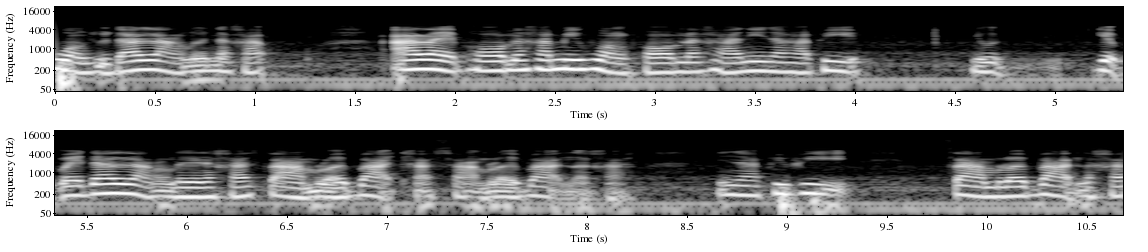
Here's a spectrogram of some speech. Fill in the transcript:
ห่วงอยู่ด้านหลังด้วยนะคะอะไรพร้อมนะคะ มีห่วงพร้อมนะคะ นี่นะคะ พี่อยู่ เก็บไว้ด้านหลังเลยนะคะสามร้อยบาทค่ะสามร้อยบาทนะคะ นี่นะพี่พี่สามร้อยบาทนะคะ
